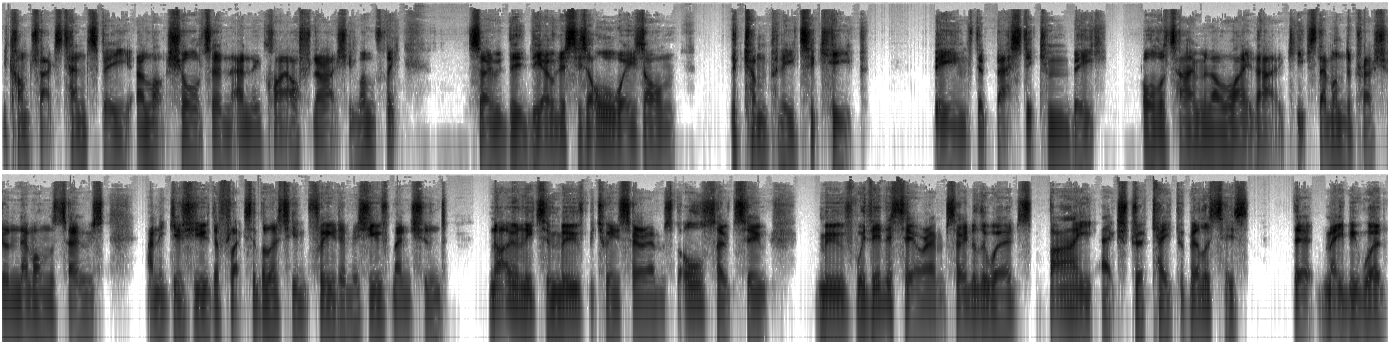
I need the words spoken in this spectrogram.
the contracts tend to be a lot shorter and, and quite often are actually monthly. So the, the onus is always on the company to keep being the best it can be all the time. And I like that. It keeps them under pressure and them on the toes. And it gives you the flexibility and freedom, as you've mentioned, not only to move between CRMs, but also to move within a CRM. So, in other words, buy extra capabilities that maybe weren't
